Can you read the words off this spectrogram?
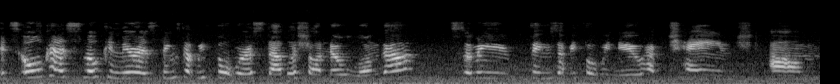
it's all kind of smoke and mirrors. Things that we thought were established are no longer. So many things that we thought we knew have changed. Um,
